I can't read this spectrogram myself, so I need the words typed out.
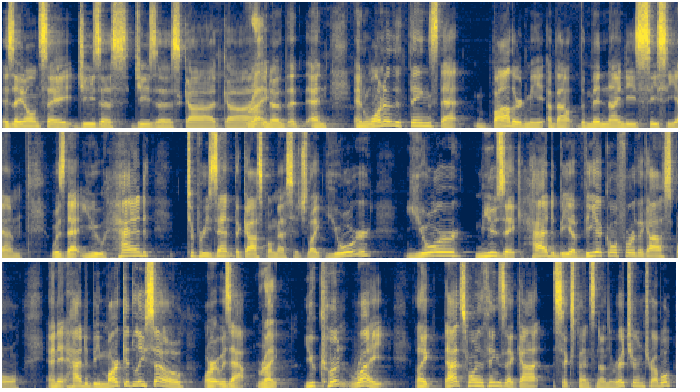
is they don't say Jesus, Jesus, God, God. right. You know, the, and and one of the things that bothered me about the mid '90s CCM was that you had to present the gospel message. Like your your music had to be a vehicle for the gospel, and it had to be markedly so, or it was out. Right. You couldn't write like that's one of the things that got Sixpence None the Richer in trouble.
